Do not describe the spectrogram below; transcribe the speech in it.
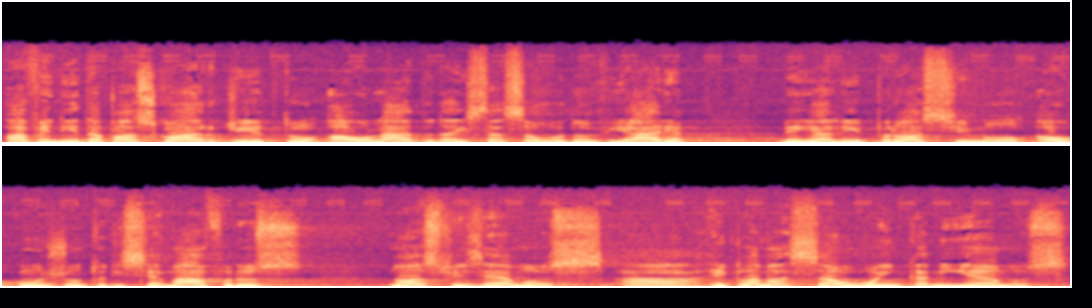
Avenida Pascoal Ardito, ao lado da estação rodoviária, bem ali próximo ao conjunto de semáforos. Nós fizemos a reclamação ou encaminhamos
